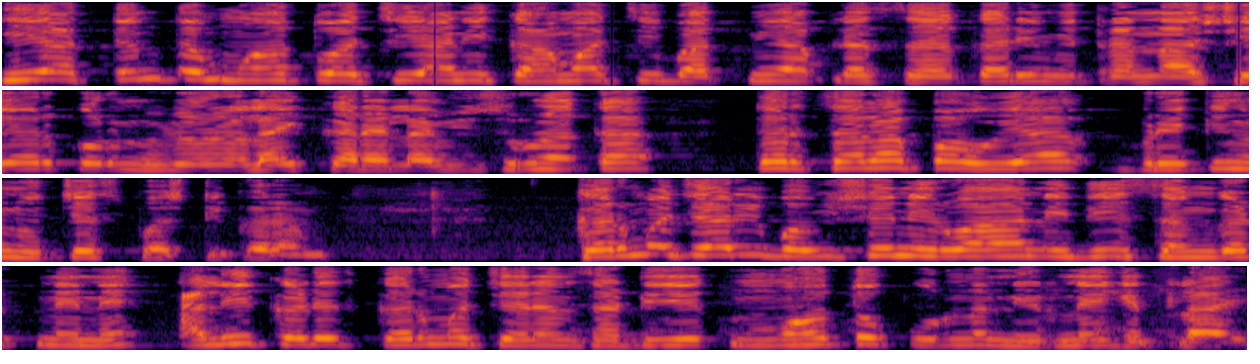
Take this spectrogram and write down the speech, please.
ही अत्यंत महत्वाची आणि कामाची बातमी आपल्या सहकारी मित्रांना शेअर करून व्हिडिओला लाईक करायला विसरू नका. तर चला पाहूया ब्रेकिंग न्यूजचे स्पष्टीकरण. कर्मचारी भविष्य निर्वाह निधी संघटनेने अलीकडेच कर्मचाऱ्यांसाठी एक महत्त्वपूर्ण निर्णय घेतला आहे.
